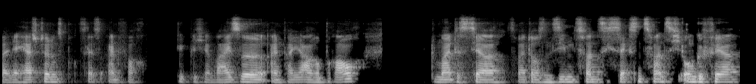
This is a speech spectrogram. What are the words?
weil der Herstellungsprozess einfach üblicherweise ein paar Jahre braucht. Du meintest ja 2027, 26 ungefähr.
